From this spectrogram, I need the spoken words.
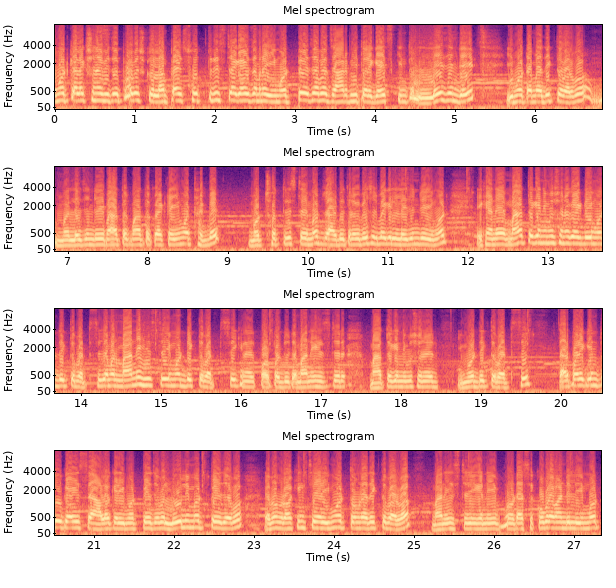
ইমোট কালেকশনের ভিতরে প্রবেশ করলাম। প্রায় ছত্রিশটা গাইজ আমরা ইমোট পেয়ে যাব যার ভিতরে গাইজ কিন্তু লেজেন্ডারি ইমোট আমরা দেখতে পারব। লেজেন্ডারি মারাত্মক মারাত্মক একটা ইমোট থাকবে। মোট ছত্রিশটা ইমোট যার ভিতরে বেশিরভাগই লেজেন্ডারি ইমোট এখানে মারাত্মক অ্যানিমেশনের একটা ইমোট দেখতে পাচ্ছি যেমন মানে হিস্ট্রি ইমোট দেখতে পাচ্ছি এখানে পরপর দুইটা মানে হিস্টের মারাত্মক অ্যানিমেশনের ইমোট দেখতে পাচ্ছি তারপরে কিন্তু গাইস আলোকের রিমোট পেয়ে যাব লু রিমোট পেয়ে যাব, এবং রকিং চেয়ার রিমোট তোমরা দেখতে পারবা। মানে এখানে ইমোট আছে কোবরা বান্ডিল ইমোট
